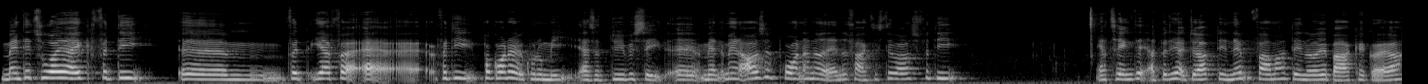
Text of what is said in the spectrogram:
Men det turde jeg ikke, fordi Øhm, for, ja, for, uh, fordi på grund af økonomi, altså dybest set, uh, men, men også på grund af noget andet faktisk. Det var også fordi, jeg tænkte, at på det her job, det er nemt for mig, det er noget, jeg bare kan gøre,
